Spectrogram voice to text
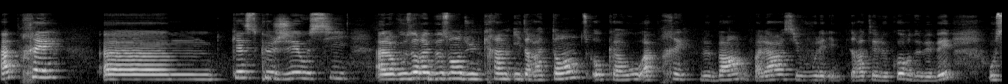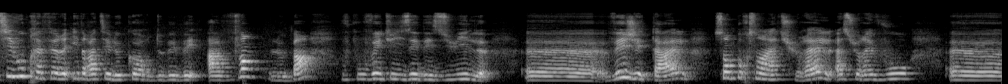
Après, euh, qu'est-ce que j'ai aussi? Alors vous aurez besoin d'une crème hydratante au cas où après le bain, voilà, si vous voulez hydrater le corps de bébé. Ou si vous préférez hydrater le corps de bébé avant le bain, vous pouvez utiliser des huiles euh, végétales, 100% naturelles. Assurez-vous euh,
